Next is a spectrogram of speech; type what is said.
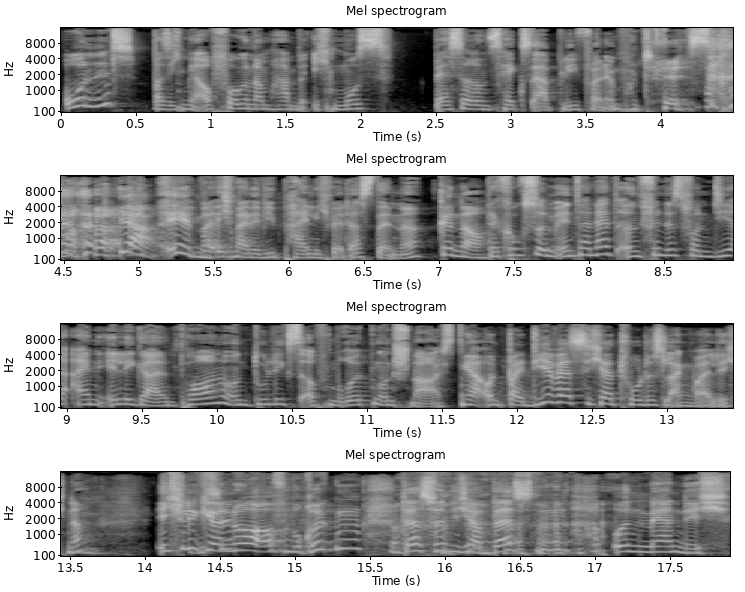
Und, was ich mir auch vorgenommen habe, ich muss besseren Sex abliefern im Hotelzimmer. Ja, eben. Weil ich meine, wie peinlich wäre das denn, ne? Genau. Da guckst du im Internet und findest von dir einen illegalen Porno und du liegst auf dem Rücken und schnarchst. Ja, und bei dir wäre es sicher todeslangweilig, ne? Ich liege ja nur auf dem Rücken, das finde ich am besten und mehr nicht.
